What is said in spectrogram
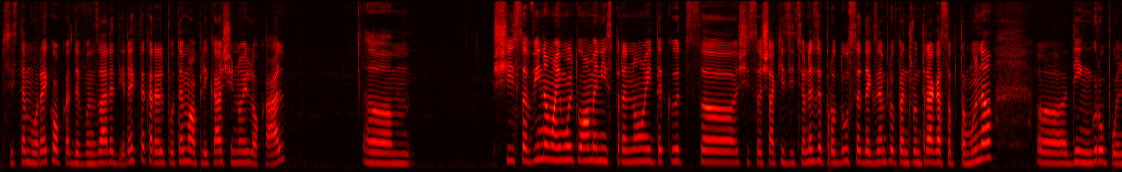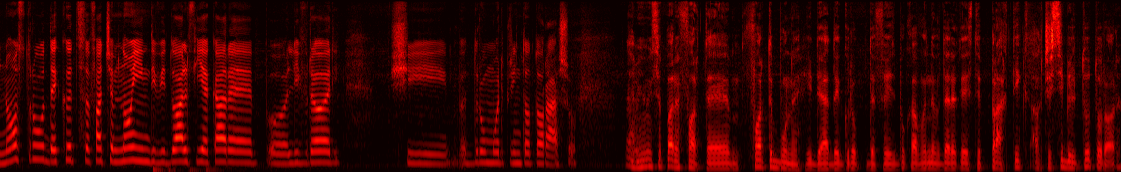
sistemul RECO că de vânzare directă, care îl putem aplica și noi local. Um, și să vină mai mult oamenii spre noi decât să și să-și achiziționeze produse, de exemplu, pentru întreaga săptămână uh, din grupul nostru, decât să facem noi individual fiecare uh, livrări și drumuri prin tot orașul. Da, mie mi se pare foarte, foarte bună ideea de grup de Facebook, având în vedere că este practic, accesibil tuturor.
